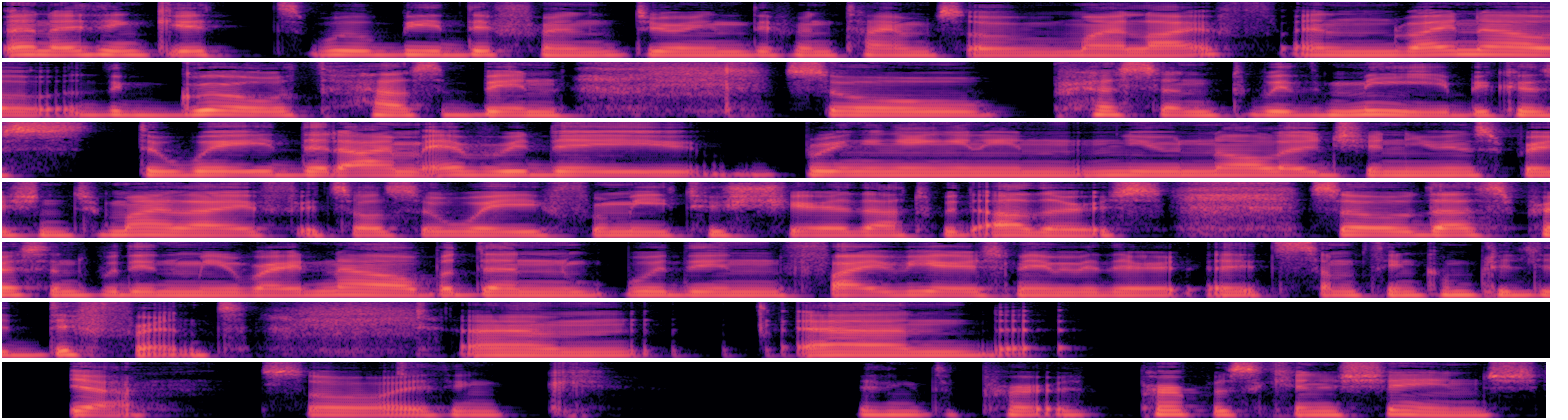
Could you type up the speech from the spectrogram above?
and I think it will be different during different times of my life. And right now, the growth has been so present with me because the way that I'm every day bringing in new knowledge and new inspiration to my life, it's also a way for me to share that with others. So that's present within me right now. But then within five years, maybe there it's something completely different. Um, and yeah, so I think I think the pur- purpose can change.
